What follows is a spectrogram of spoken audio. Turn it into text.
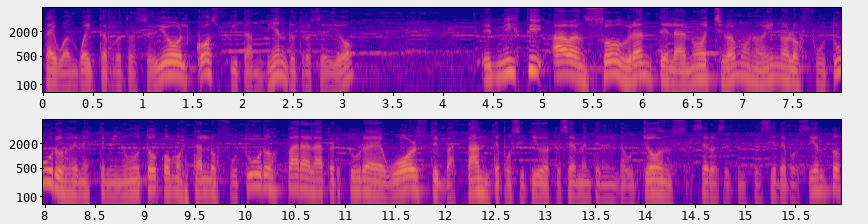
Taiwan Weighted retrocedió, el Kospi también retrocedió. El Nifty avanzó durante la noche. Vamos a irnos a los futuros en este minuto. ¿Cómo están los futuros para la apertura de Wall Street? Bastante positivo, especialmente en el Dow Jones, 0,77%,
